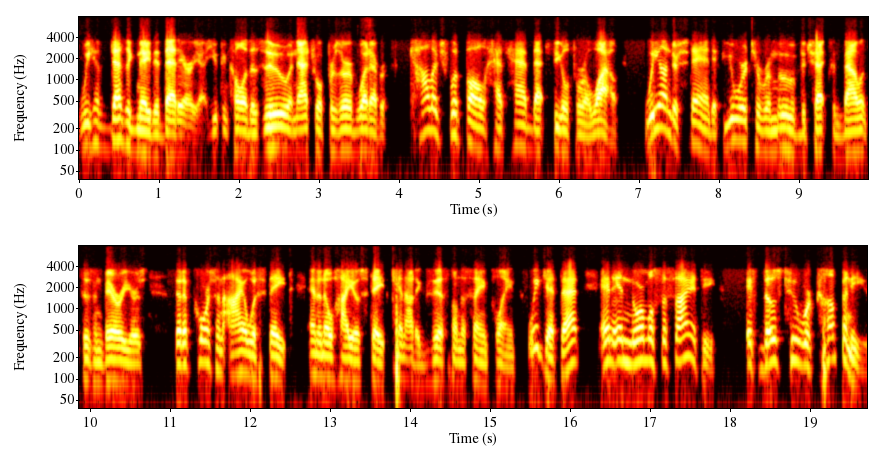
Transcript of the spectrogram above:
We have designated that area. You can call it a zoo, a natural preserve, whatever. College football has had that feel for a while we understand if you were to remove the checks and balances and barriers, that of course an Iowa State and an Ohio State cannot exist on the same plane. We get that. And in normal society, if those two were companies,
